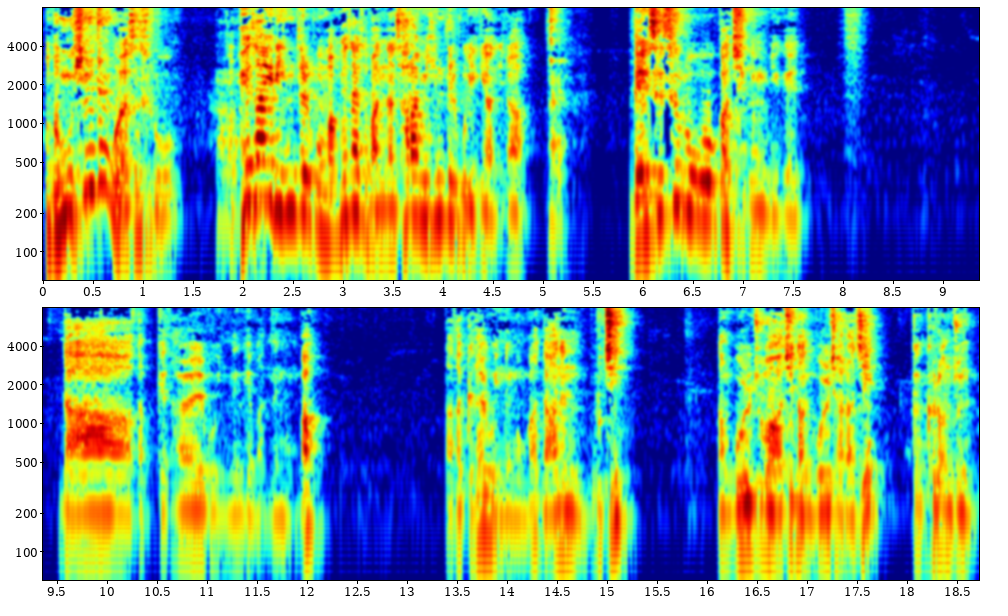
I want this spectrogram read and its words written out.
어, 너무 힘든 거야 스스로. 그러니까 회사 일이 힘들고 막 회사에서 만난 사람이 힘들고 이게 아니라 네. 내 스스로가 지금 이게 나답게 살고 있는 게 맞는 건가? 나답게 살고 있는 건가? 나는 뭐지? 난 뭘 좋아하지? 난 뭘 잘하지? 그러니까 그런 좀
